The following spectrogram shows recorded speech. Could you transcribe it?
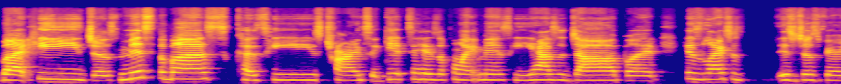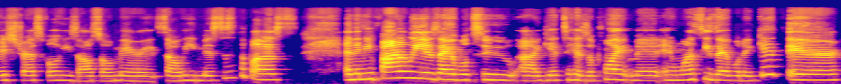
but he just missed the bus because he's trying to get to his He has a job, but his life is, is just very stressful. He's also married, so he misses the bus. And then he finally is able to uh, get to his appointment. And once he's able to get there,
